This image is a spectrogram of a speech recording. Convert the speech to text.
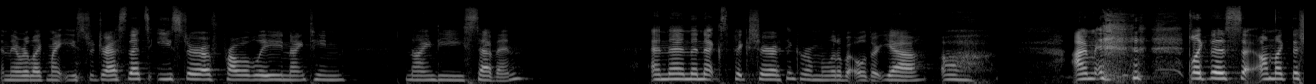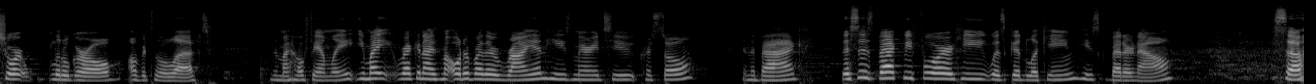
And they were like my Easter dress. That's Easter of probably 1997. And then the next picture, I think I'm a little bit older. Yeah. Oh, I'm like this. I'm like the short little girl over to the left my whole family. You might recognize my older brother Ryan. He's married to Crystal in the back. This is back before he was good looking. He's better now. So,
